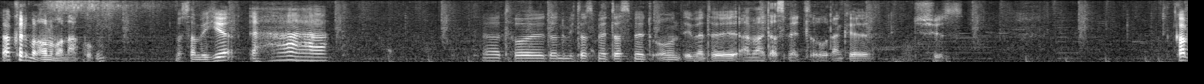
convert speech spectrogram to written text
Da könnte man auch nochmal nachgucken. Was haben wir hier? Aha. Ja, toll. Dann nehme ich das mit, das mit und eventuell einmal das mit. So, danke. Tschüss. Komm.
